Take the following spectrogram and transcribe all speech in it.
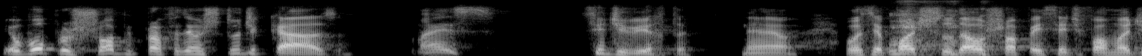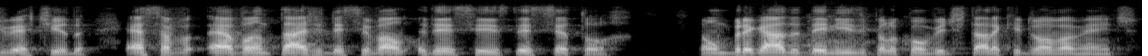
eu vou para o shopping para fazer um estudo de casa, mas se divirta. Né? Você pode estudar o shopping de forma divertida. Essa é a vantagem desse, desse, desse setor. Então, obrigado, Denise, pelo convite de estar aqui novamente.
